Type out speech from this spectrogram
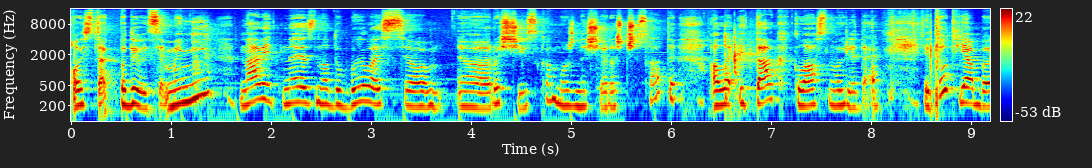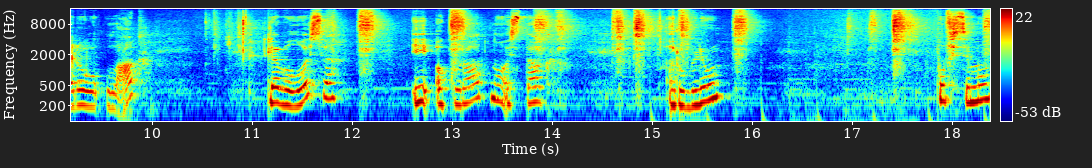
Ось так, подивіться, мені навіть не знадобилась е, розчіска, можна ще розчесати, але і так класно виглядає. І тут я беру лак для волосся і акуратно ось так роблю по всьому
